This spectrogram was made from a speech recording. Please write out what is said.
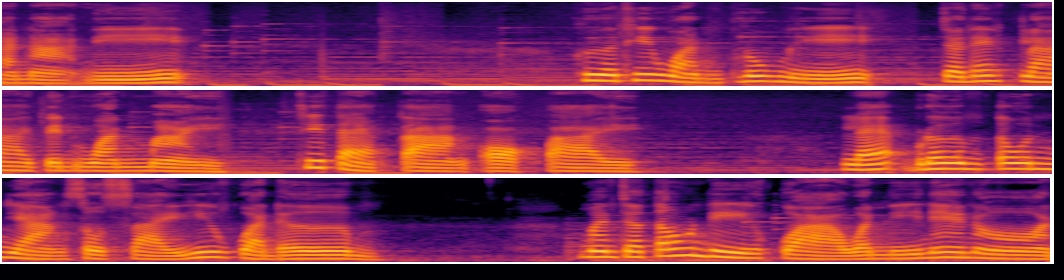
ขณะนี้ เพื่อที่วันพรุ่งนี้ จะได้กลายเป็นวันใหม่ที่แตกต่างออกไป และเริ่มต้นอย่างสดใสยิ่งกว่าเดิม มันจะต้องดีกว่าวันนี้แน่นอน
